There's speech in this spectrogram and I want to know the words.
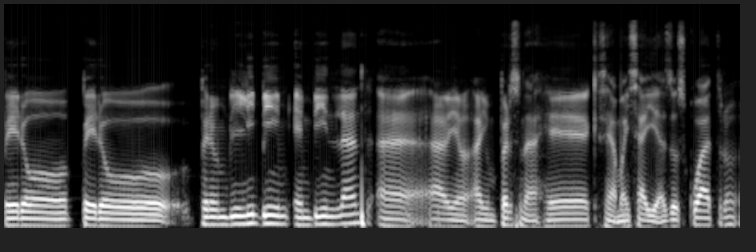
Pero, pero, pero en, Vinland ah, hay un personaje que se llama Isaías 24,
